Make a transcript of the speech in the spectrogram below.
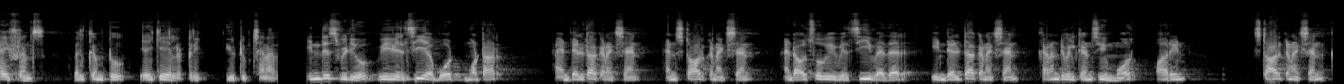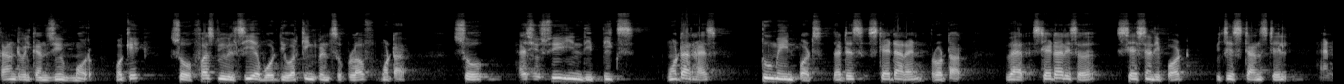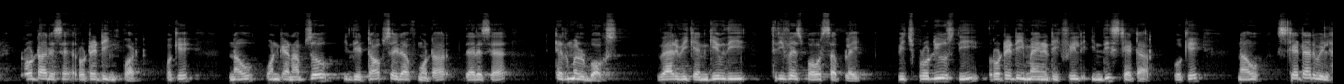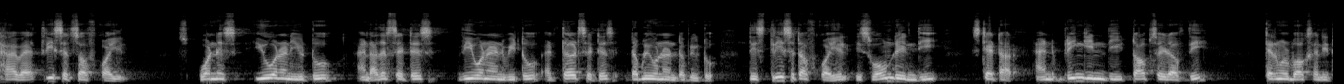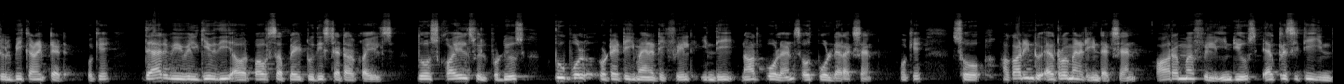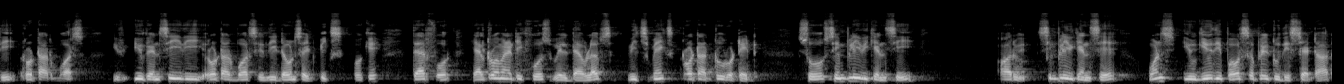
Hi friends, welcome to AK Electric YouTube channel. In this video, we will see about motor and delta connection and star connection and also we will see whether in delta connection current will consume more or in star connection current will consume more. Okay, so first we will see about the working principle of motor. So as you see in the pics, motor has two main parts that is stator and rotor where stator is a stationary part which is standstill and rotor is a rotating part okay now one can observe in the top side of motor there is a terminal box where we can give the three phase power supply which produce the rotating magnetic field in the stator okay? Now stator will have a three sets of coil. One is u1 and u2 and other set is v1 and v2 and third set is w1 and w2 this three set of coil is wound in the stator and bring in the top side of the terminal box and it will be connected okay? There we will give the our power supply to the stator coils. Those coils will produce two pole rotating magnetic field in the north pole and south pole direction okay? So according to electromagnetic induction rmf will induce electricity in the rotor bars. You, you can see the rotor bars in the downside peaks okay? Therefore electromagnetic force will develops which makes rotor to rotate. So simply we can see or simply we can say once you give the power supply to the stator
